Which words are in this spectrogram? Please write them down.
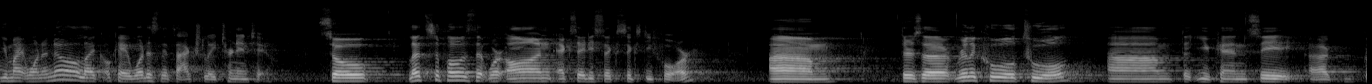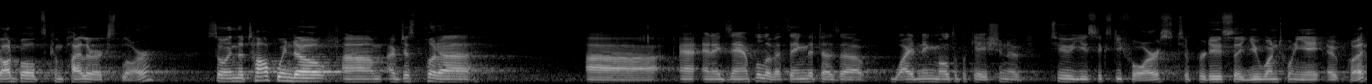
you might want to know, like, OK, what does this actually turn into? So let's suppose that we're on x86-64. Um, there's a really cool tool um, that you can see, uh, Compiler Explorer. So in the top window, um, I've just put a, uh, an example of a thing that does a widening multiplication of two U64s to produce a U128 output.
